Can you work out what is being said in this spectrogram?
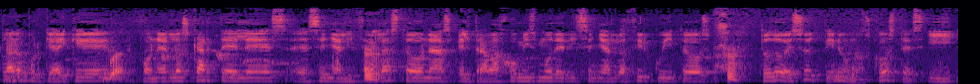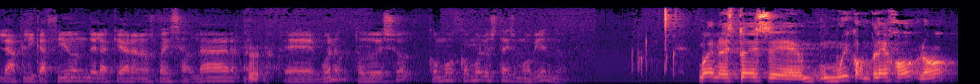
Claro, porque hay que poner los carteles, eh, señalizar las zonas, el trabajo mismo de diseñar los circuitos, todo eso tiene unos costes y la aplicación de la que ahora nos vais a hablar, eh, bueno, todo eso, ¿cómo, ¿cómo lo estáis moviendo? Bueno, esto es eh, muy complejo, ¿no?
